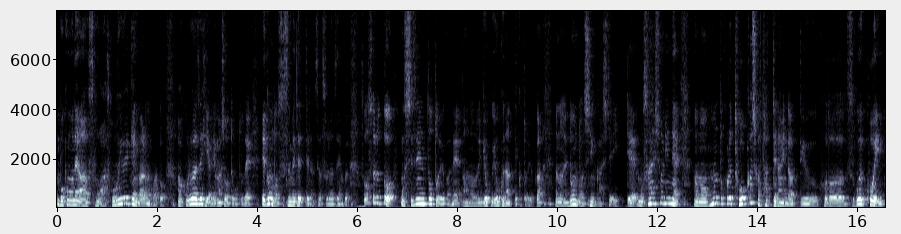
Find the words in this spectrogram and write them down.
僕もねあそうあ、そういう意見があるのかと、あ、これはぜひやりましょうってことで、で、どんどん進めてってるんですよ、それは全部。そうすると、もう自然とというかね、あの、よく、良くなっていくというか、あのね、どんどん進化していって、もう最初にね、あの、本当これ10日しか経ってないんだっていうほど、すごい濃い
